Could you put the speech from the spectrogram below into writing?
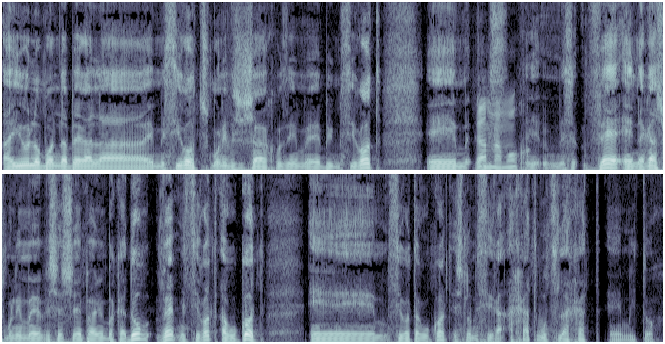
היו לו, בואו נדבר על המסירות, 86 אחוזים אה, במסירות. אה, גם נמוך. אה, ונגע 86 פעמים בכדור, ומסירות ארוכות. אה, מסירות ארוכות, יש לו מסירה אחת מוצלחת אה, מתוך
